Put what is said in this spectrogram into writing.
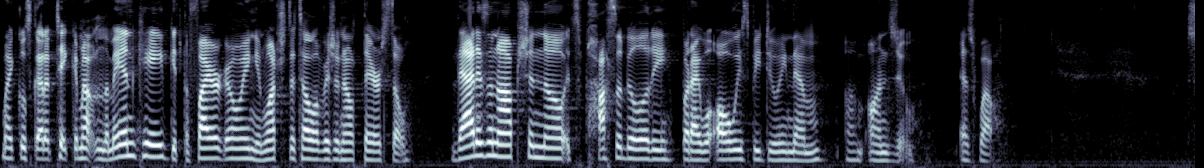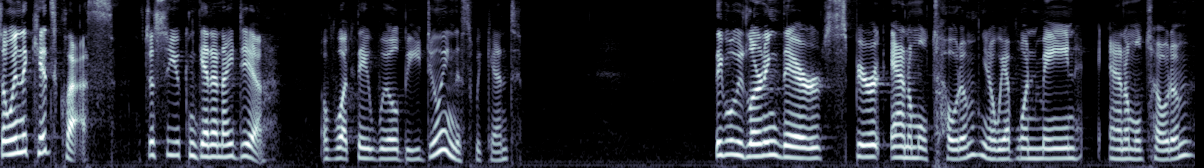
Michael's got to take them out in the man cave, get the fire going, and watch the television out there. So that is an option, though. It's a possibility, but I will always be doing them um, on Zoom as well. So in the kids' class, just so you can get an idea of what they will be doing this weekend, they will be learning their spirit animal totem. You know, we have one main animal totem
